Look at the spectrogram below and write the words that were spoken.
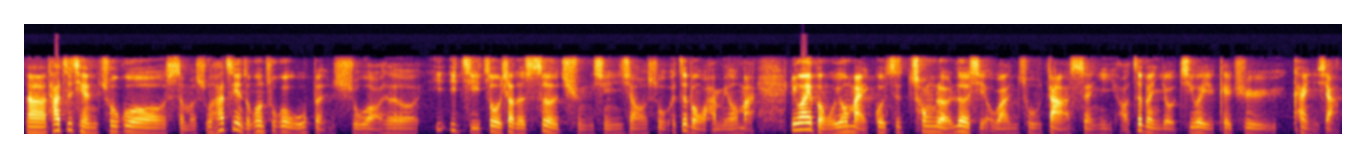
那他之前出过什么书？他之前总共出过五本书啊，叫做《一一级奏效的社群行销术》，这本我还没有买。另外一本我有买过，是《冲了热血玩出大生意》。好，这本有机会也可以去看一下。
